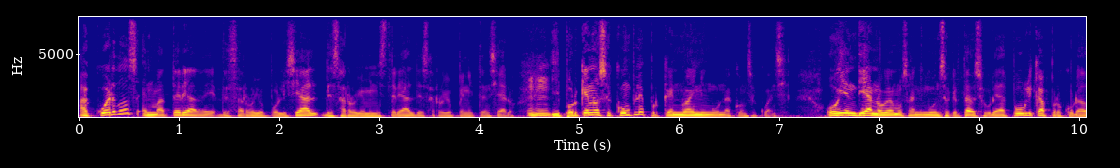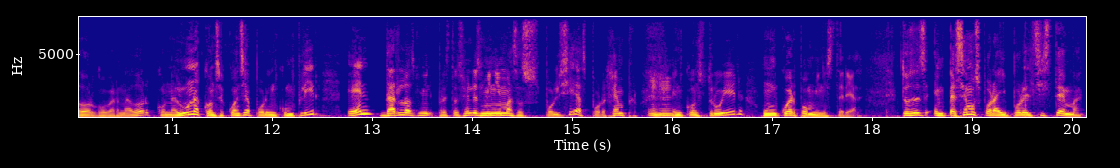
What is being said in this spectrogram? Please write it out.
Acuerdos en materia de desarrollo policial, desarrollo ministerial, desarrollo penitenciario. ¿Y por qué no se cumple? Porque no hay ninguna consecuencia. Hoy en día no vemos a ningún secretario de Seguridad Pública, procurador, gobernador, con alguna consecuencia por incumplir en dar las prestaciones mínimas a sus policías, por ejemplo, en construir un cuerpo ministerial. Entonces, empecemos por ahí, por el sistema.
